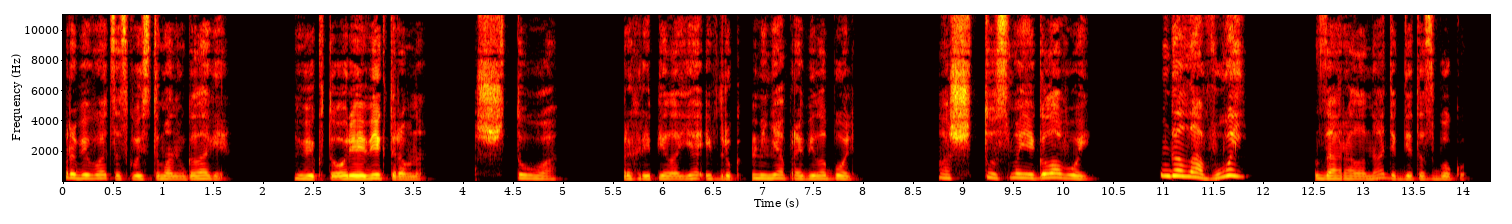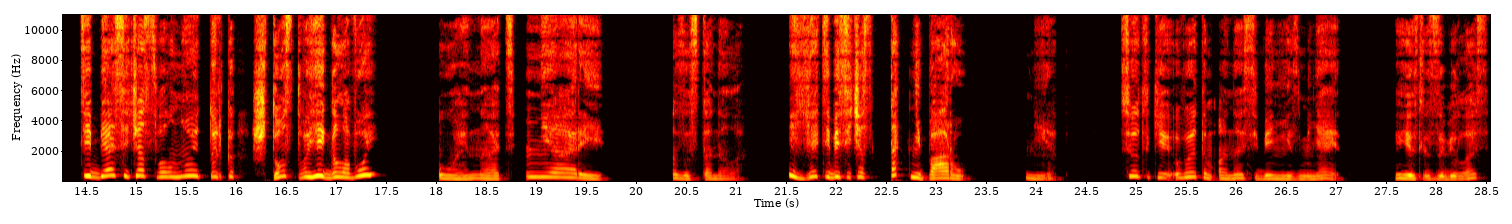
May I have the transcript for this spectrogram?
пробиваться сквозь туман в голове. «Виктория Викторовна!» «Что?» Прохрипела я, и вдруг меня пробила боль. «А что с моей головой?» «Головой?» — заорала Надя где-то сбоку. «Тебя сейчас волнует только, что с твоей головой?» «Ой, Надь, не ори!» — застонала. «Я тебе сейчас так не пару!» «Нет, все-таки в этом она себе не изменяет. Если завелась,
